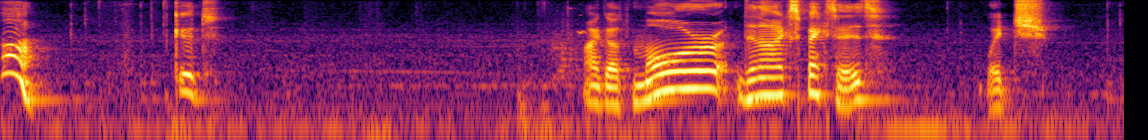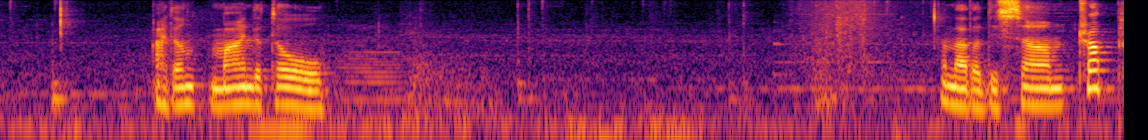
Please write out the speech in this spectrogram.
Ah, good. I got more than I expected, which I don't mind at all. Another disarm trap.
